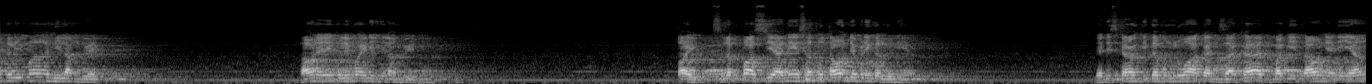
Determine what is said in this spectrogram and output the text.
yang kelima hilang duit tahun yang kelima ini hilang duit Baik, selepas yang ni satu tahun dia meninggal dunia. Jadi sekarang kita mengeluarkan zakat bagi tahun yang ni yang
